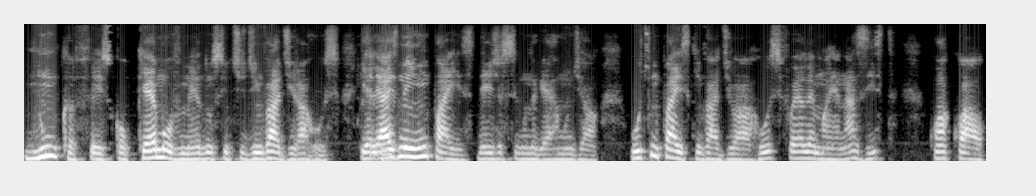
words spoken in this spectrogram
nunca fez qualquer movimento no sentido de invadir a Rússia. E, aliás, nenhum país, desde a Segunda Guerra Mundial. O último país que invadiu a Rússia foi a Alemanha nazista, com a qual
